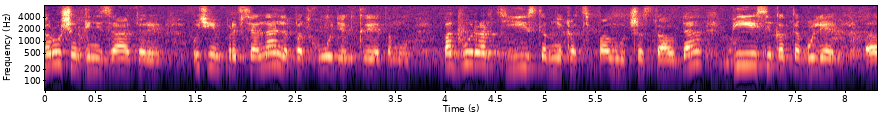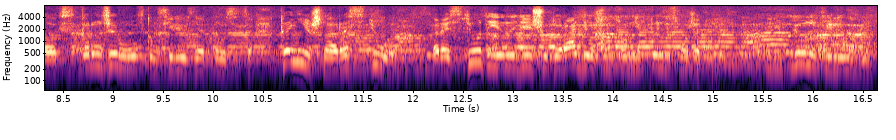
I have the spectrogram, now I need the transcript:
хорошие организаторы, очень профессионально подходят к этому. Подбор артистов, мне кажется, получше стал, да? Песни как-то более э, к аранжировкам серьезнее относятся. Конечно, растет, растет, и я надеюсь, что это радио шансон никто не сможет переплюнуть или убить.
